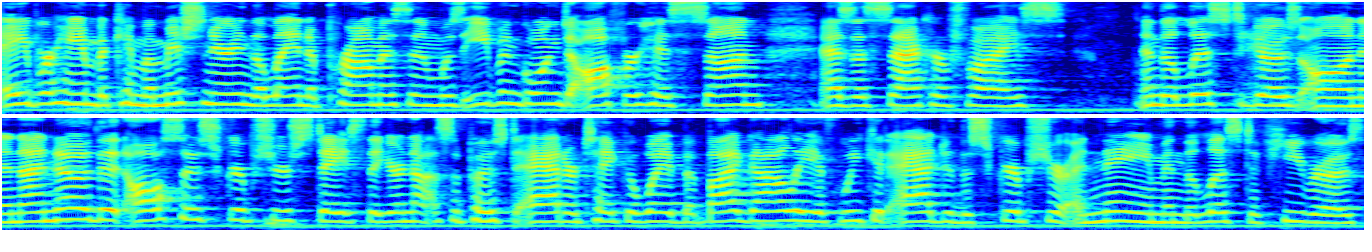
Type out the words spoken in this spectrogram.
Abraham became a missionary in the land of promise and was even going to offer his son as a sacrifice. And the list goes on. And I know that also scripture states that you're not supposed to add or take away, but by golly, if we could add to the scripture a name in the list of heroes,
